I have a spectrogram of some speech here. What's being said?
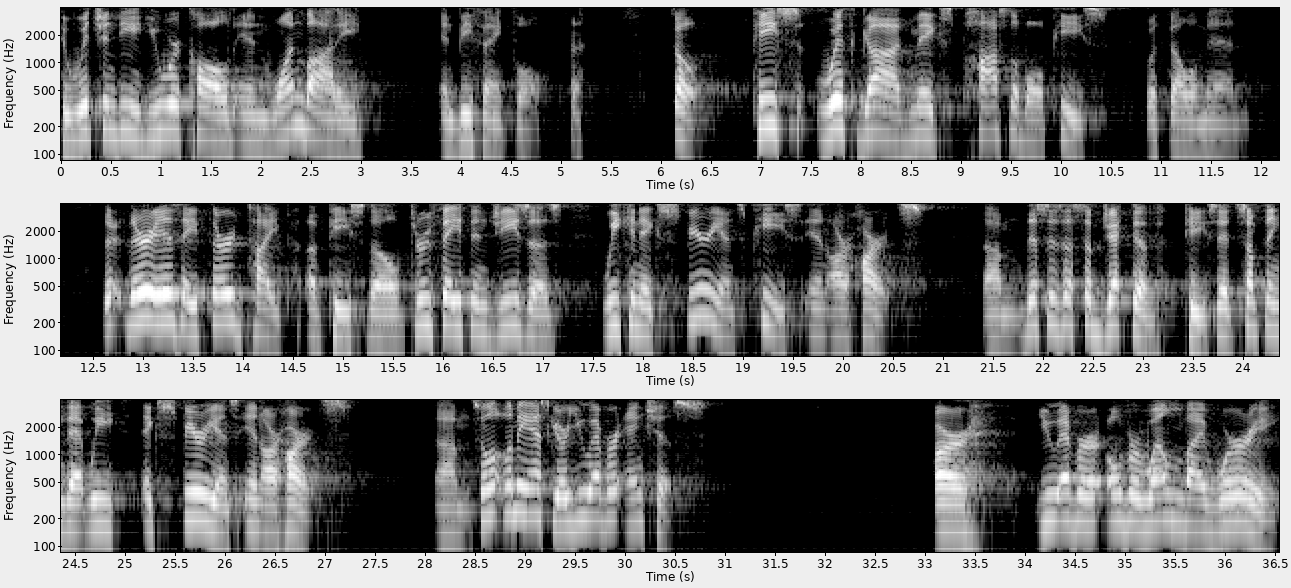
to which indeed you were called in one body, and be thankful. so, peace with God makes possible peace with fellow men. There, there is a third type of peace, though. Through faith in Jesus, we can experience peace in our hearts. Um, this is a subjective peace, it's something that we experience in our hearts. Um, so let me ask you are you ever anxious? Are you ever overwhelmed by worry?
